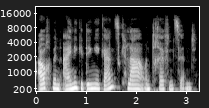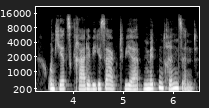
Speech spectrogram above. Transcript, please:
Auch wenn einige Dinge ganz klar und treffend sind und jetzt gerade, wie gesagt, wir mittendrin sind.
